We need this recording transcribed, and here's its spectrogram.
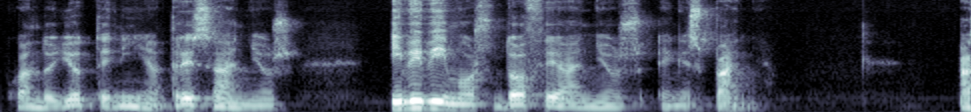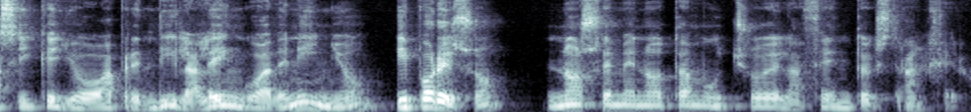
cuando yo tenía tres años y vivimos doce años en España. Así que yo aprendí la lengua de niño y por eso no se me nota mucho el acento extranjero.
